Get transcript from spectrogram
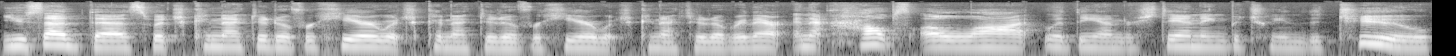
you said this which connected over here which connected over here which connected over there. And it helps a lot with the understanding between the two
